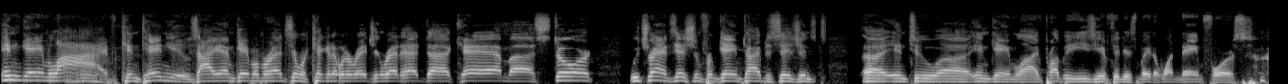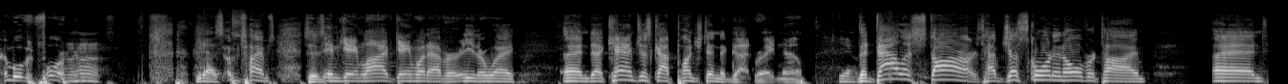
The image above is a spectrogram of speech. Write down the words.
In game live continues. I am Gabriel Morency. We're kicking it with a raging redhead, uh, Cam uh, Stewart. We transition from game time decisions uh, into uh, in game live. Probably easier if they just made a one name for us moving forward. Mm-hmm. Yes. Sometimes it says in game live, game whatever. Either way. And uh, Cam just got punched in the gut right now. Yeah. The Dallas Stars have just scored in overtime. And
